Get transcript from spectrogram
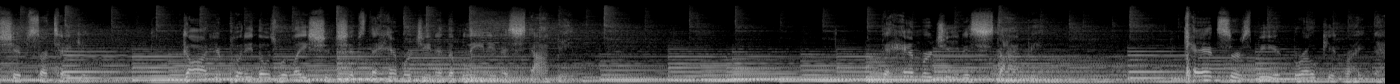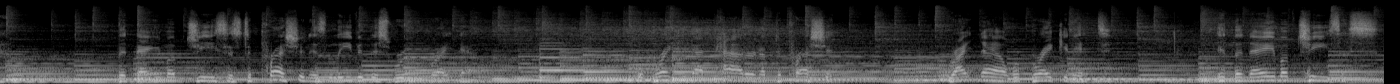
Relationships are taking. God, you're putting those relationships, the hemorrhaging and the bleeding is stopping. The hemorrhaging is stopping. Cancer's being broken right now. The name of Jesus, depression is leaving this room right now. We're breaking that pattern of depression. Right now, we're breaking it in the name of Jesus.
